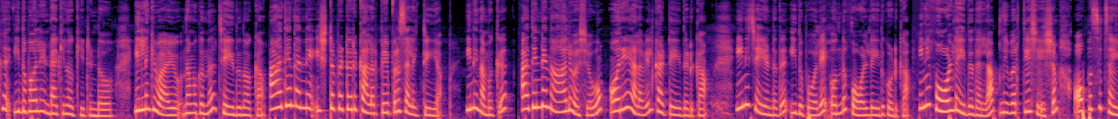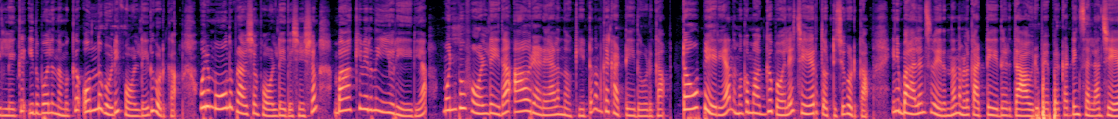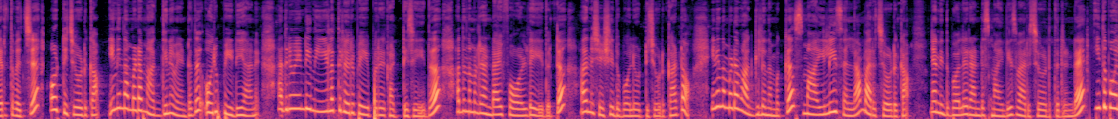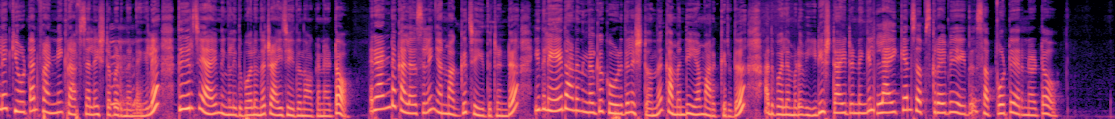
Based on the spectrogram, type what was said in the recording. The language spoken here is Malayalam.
മഗ് ഇതുപോലെ ഉണ്ടാക്കി നോക്കിയിട്ടുണ്ടോ? ഇല്ലെങ്കിൽ വായോ നമുക്കൊന്ന് ചെയ്തു നോക്കാം. ആദ്യം തന്നെ ഇഷ്ടപ്പെട്ട ഒരു കളർ പേപ്പർ സെലക്ട് ചെയ്യാം. ഇനി നമുക്ക് അതിന്റെ നാല് വശവും ഒരേ അളവിൽ കട്ട് ചെയ്തെടുക്കാം. ഇനി ചെയ്യേണ്ടത് ഇതുപോലെ ഒന്ന് ഫോൾഡ് ചെയ്ത് കൊടുക്കാം. ഇനി ഫോൾഡ് ചെയ്തതെല്ലാം നിവർത്തിയ ശേഷം ഓപ്പോസിറ്റ് സൈഡിലേക്ക് ഇതുപോലെ നമുക്ക് ഒന്നുകൂടി ഫോൾഡ് ചെയ്ത് കൊടുക്കാം. ഒരു മൂന്ന് പ്രാവശ്യം ഫോൾഡ് ചെയ്ത ശേഷം ബാക്കി വരുന്ന ഈ ഒരു ഏരിയ മുൻപ് ഫോൾഡ് ചെയ്ത ആ ഒരു അടയാളം നോക്കിയിട്ട് നമുക്ക് കട്ട് ചെയ്ത് കൊടുക്കാം. ടോപ്പ് ഏരിയ നമുക്ക് മഗ് പോലെ ചേർത്തൊട്ടിച്ച് കൊടുക്കാം. ഇനി ബാലൻസ് വരുന്ന നമ്മൾ കട്ട് ചെയ്തെടുത്ത ആ ഒരു പേപ്പർ കട്ടിങ്സ് എല്ലാം ചേർത്ത് വെച്ച് ഒട്ടിച്ചു കൊടുക്കാം. ഇനി നമ്മുടെ മഗ്ഗിന് വേണ്ടത് ഒരു പിടിയാണ്. അതിനുവേണ്ടി നീളത്തിലൊരു പേപ്പർ കട്ട് ചെയ്ത് അത് നമ്മൾ രണ്ടായി ഫോൾഡ് ചെയ്തിട്ട് അതിനുശേഷം ഇതുപോലെ ഒട്ടിച്ചു കൊടുക്കാം കേട്ടോ. ഇനി നമ്മുടെ മഗ്ഗിൽ നമുക്ക് സ്മൈലീസ് എല്ലാം വരച്ചു കൊടുക്കാം. ഞാൻ ഇതുപോലെ രണ്ട് സ്മൈലീസ് വരച്ചു കൊടുത്തിട്ടുണ്ട്. ഇതുപോലെ ക്യൂട്ട് ആൻഡ് ഫണ്ണി ക്രാഫ്റ്റ്സ് എല്ലാം ഇഷ്ടപ്പെടുന്നുണ്ടെങ്കിൽ തീർച്ചയായും നിങ്ങൾ ഇതുപോലെ ഒന്ന് ട്രൈ ചെയ്ത് നോക്കണം കേട്ടോ. രണ്ട് കളേഴ്സിൽ ഞാൻ മഗ് ചെയ്തിട്ടുണ്ട്. ഇതിലേതാണ് നിങ്ങൾക്ക് കൂടുതൽ ഇഷ്ടമെന്ന് കമന്റ് ചെയ്യാൻ മറക്കരുത്. അതുപോലെ നമ്മുടെ വീഡിയോ ഇഷ്ടമായിട്ടുണ്ടെങ്കിൽ ലൈക്ക് ആൻഡ് സബ്സ്ക്രൈബ് ചെയ്ത് സപ്പോർട്ട് തരണം കേട്ടോ.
